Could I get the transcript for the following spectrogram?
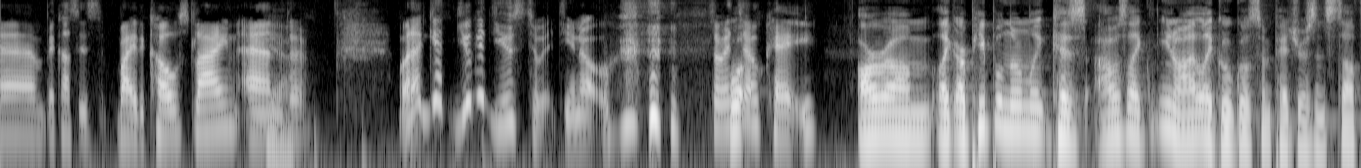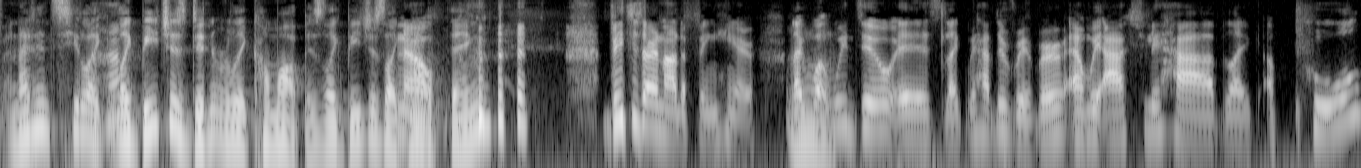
um, because it's by the coastline and Yeah. uh, but i get you get used to it you know so it's Well- okay Are um like are people normally? Because I was like, you know, I like Google some pictures and stuff, and I didn't see like like beaches didn't really come up. Is like beaches like not Uh-huh. No. a thing? beaches are not a thing here. Like Uh-huh. what we do is like we have the river and we actually have like a pool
